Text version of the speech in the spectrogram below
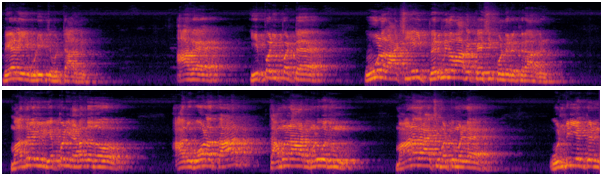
வேலையை முடித்து விட்டார்கள். ஆக இப்படிப்பட்ட ஊழலாட்சியை பெருமிதமாக பேசிக்கொண்டிருக்கிறார்கள் மதுரையில் எப்படி நடந்ததோ அதுபோலத்தான் தமிழ்நாடு முழுவதும் மாநகராட்சி மட்டுமல்ல ஒன்றியங்கள்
